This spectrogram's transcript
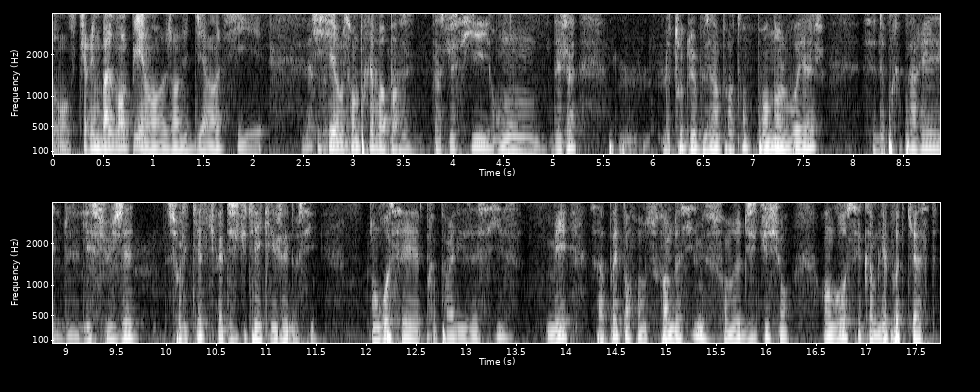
on se tire une balle dans le pied. hein, J'ai envie de dire hein, si si on s'en prévoit pas. Parce que si on. Déjà, le, truc le plus important pendant le voyage, c'est de préparer le- les sujets sur lesquels tu vas discuter avec les jeunes aussi. En gros, c'est préparer les assises, mais ça va pas être en forme, sous forme d'assises, mais sous forme de discussion. En gros, c'est comme les podcasts.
